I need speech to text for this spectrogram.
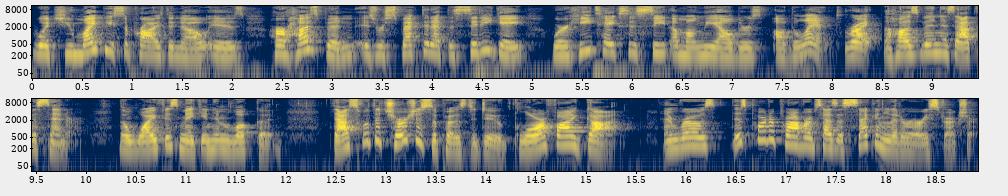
which you might be surprised to know is her husband is respected at the city gate where he takes his seat among the elders of the land. Right. The husband is at the center. The wife is making him look good. That's what the church is supposed to do glorify God. And Rose, this part of Proverbs has a second literary structure.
